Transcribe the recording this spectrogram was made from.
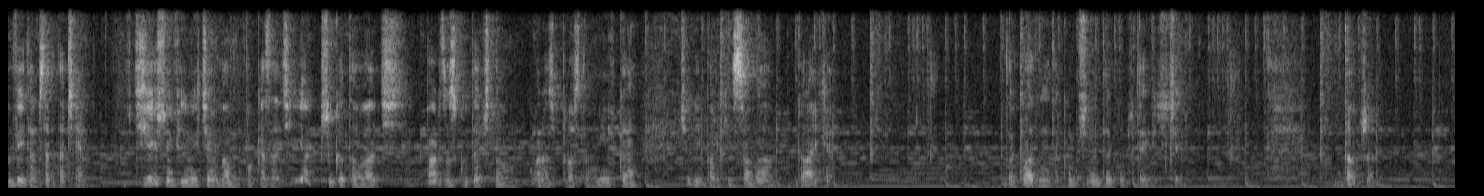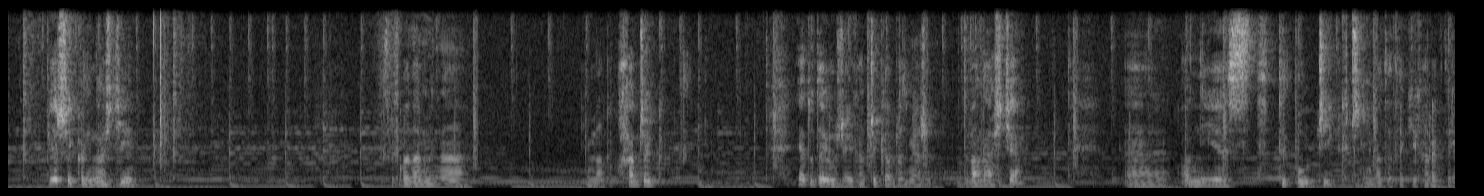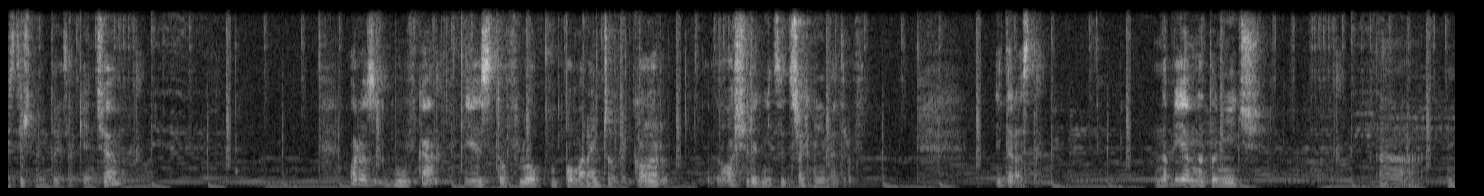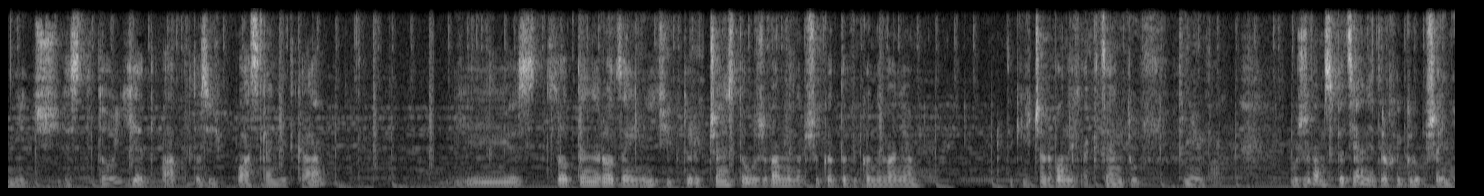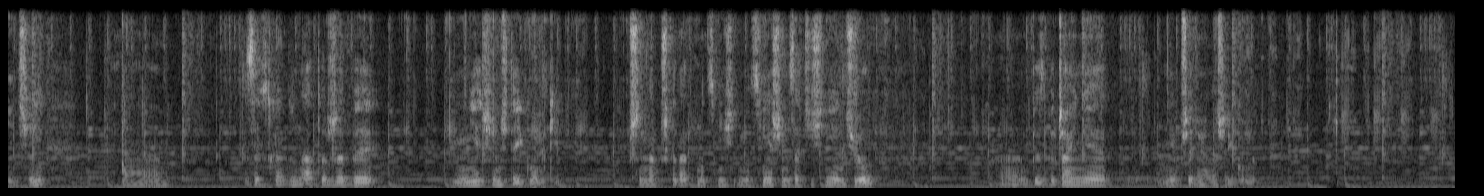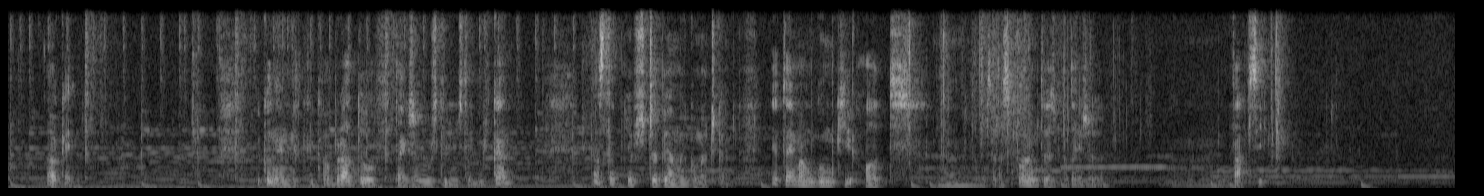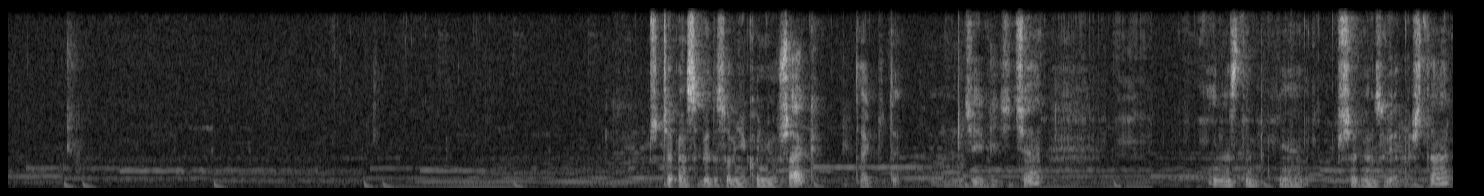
Witam serdecznie. W dzisiejszym filmie chciałem Wam pokazać, jak przygotować bardzo skuteczną oraz prostą nimfkę, czyli Parkinsona glajkę. Dokładnie taką przynętę, jaką tutaj widzicie. Dobrze. W pierwszej kolejności zakładamy na imadło haczyk. Ja tutaj użyję haczyka w rozmiarze 12. E, On jest typu jig, czyli ma to takie charakterystyczne tutaj zagięcie. Oraz główka jest to fluo pomarańczowy kolor o średnicy 3 mm. I teraz tak. Nawijam na to nić. Nić jest to jedwab, dosyć płaska nitka. I jest to ten rodzaj nici, który często używamy na przykład do wykonywania takich czerwonych akcentów w nimfach. Używam specjalnie trochę grubszej nici, ze względu na to, żeby nie ciąć tej gumki. Przy na przykład mocniej, mocniejszym zaciśnięciu, by zwyczajnie nie przeciąć naszej gumy. Ok. Wykonujemy kilka obrotów, tak żeby usztywnić tę główkę. Następnie przyczepiamy gumeczkę. Ja tutaj mam gumki od, e, tam zaraz powiem, to jest bodajże mm, Wapsi. Przyczepiam sobie dosłownie koniuszek, tak jak tutaj gdzie widzicie. I następnie przywiązuję resztę.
